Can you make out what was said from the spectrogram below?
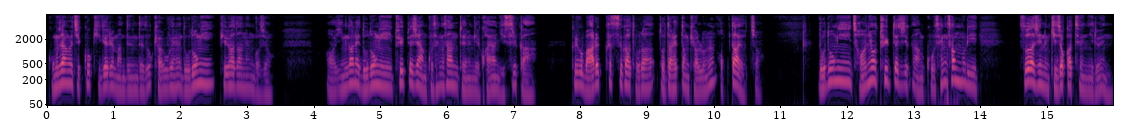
공장을 짓고 기계를 만드는데도 결국에는 노동이 필요하다는 거죠. 어, 인간의 노동이 투입되지 않고 생산되는 게 과연 있을까? 그리고 마르크스가 도라, 도달했던 결론은 없다였죠. 노동이 전혀 투입되지 않고 생산물이 쏟아지는 기적 같은 일은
